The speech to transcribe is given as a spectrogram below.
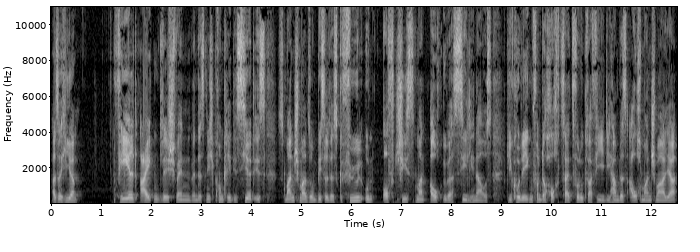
Also hier fehlt eigentlich, wenn, wenn das nicht konkretisiert ist, ist manchmal so ein bisschen das Gefühl und oft schießt man auch übers Ziel hinaus. Die Kollegen von der Hochzeitsfotografie, die haben das auch manchmal, ja.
